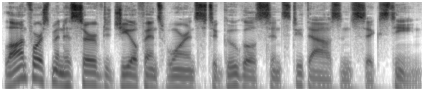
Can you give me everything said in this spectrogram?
Law enforcement has served geofence warrants to Google since 2016,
